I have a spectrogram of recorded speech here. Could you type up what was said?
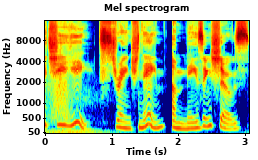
Chai Chi Yi. Strange name, amazing shows.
